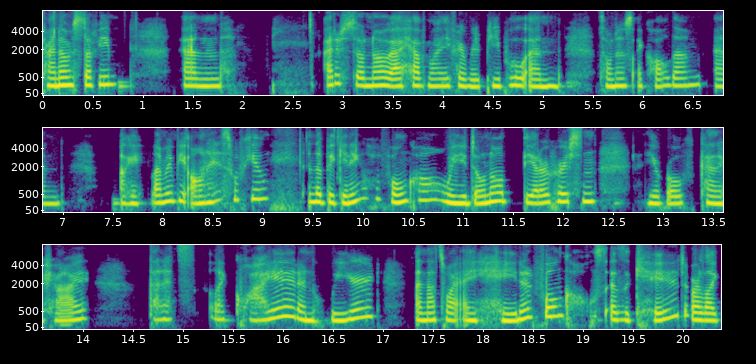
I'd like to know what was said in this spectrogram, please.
kind of stuffy. And I just don't know. I have my favorite people, and sometimes I call them. And okay, let me be honest with you. In the beginning of a phone call, when you don't know the other person, you're both kind of shy, then it's like quiet and weird. And that's why I hated phone calls as a kid, or like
